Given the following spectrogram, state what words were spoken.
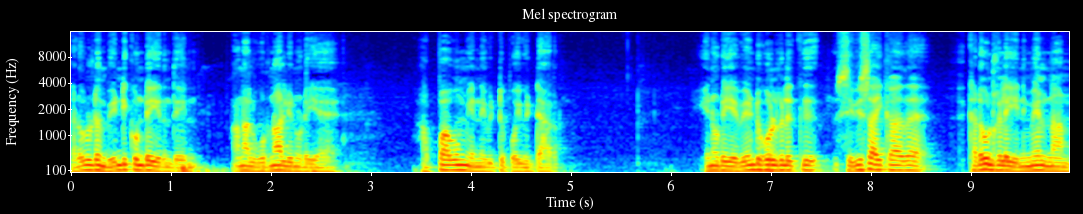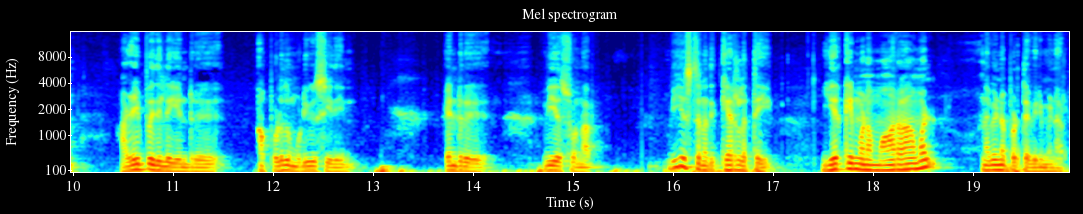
கடவுளிடம் வேண்டிக் கொண்டே இருந்தேன். ஆனால் ஒரு நாள் என்னுடைய அப்பாவும் என்னை விட்டு போய்விட்டார். என்னுடைய வேண்டுகோள்களுக்கு செவிசாய்க்காத கடவுள்களை இனிமேல் நான் அழைப்பதில்லை என்று அப்பொழுது முடிவு செய்தேன் என்று விஎஸ் சொன்னார். விஎஸ் தனது கேரளத்தை இயற்கை மனம் மாறாமல் நவீனப்படுத்த விரும்பினார்.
